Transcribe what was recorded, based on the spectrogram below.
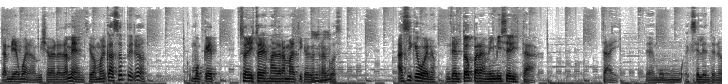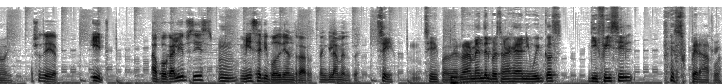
también, bueno, Milla Verde también, si vamos al caso, pero como que son historias más dramáticas que otra cosa. Así que bueno, del top para mí Misery está, está ahí. Es un excelente novela. Yo te diría, It. Apocalipsis, Mm, Misery podría entrar tranquilamente. sí, sí, porque realmente el personaje de Annie Winkles, difícil superarlo.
